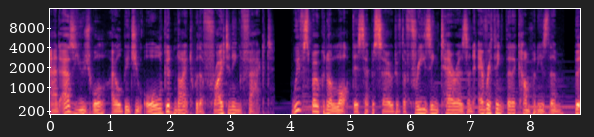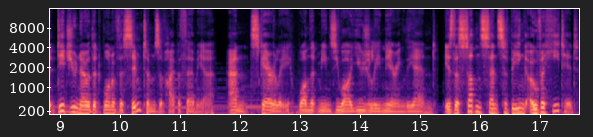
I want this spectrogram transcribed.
and as usual, I will bid you all good night with a frightening fact. We've spoken a lot this episode of the freezing terrors and everything that accompanies them, but did you know that one of the symptoms of hypothermia, and scarily one that means you are usually nearing the end, is the sudden sense of being overheated?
